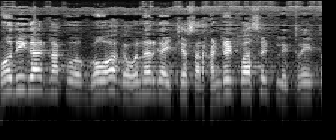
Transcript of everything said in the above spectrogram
మోదీ గారు నాకు గోవా గవర్నర్గా ఇచ్చేస్తారు hundred percent literate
